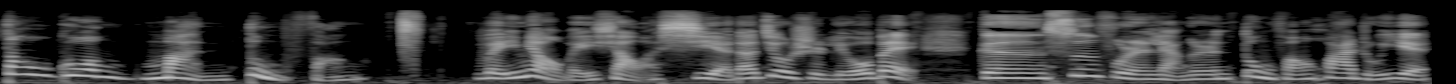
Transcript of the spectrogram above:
刀光满洞房”。惟妙惟肖啊，写的就是刘备跟孙夫人两个人洞房花烛夜，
